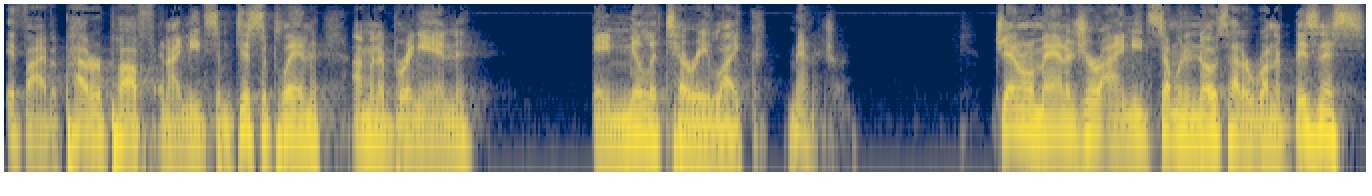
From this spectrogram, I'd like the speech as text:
If I have a powder puff and I need some discipline, I'm going to bring in a military like manager. General manager, I need someone who knows how to run a business.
